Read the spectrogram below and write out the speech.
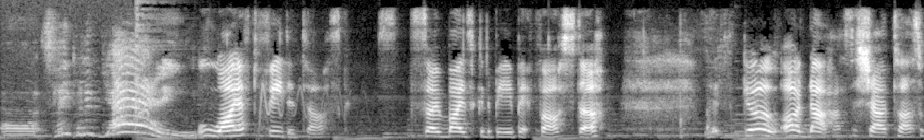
Uh, sleeping again. Oh, I have to feed in task. So mine's gonna be a bit faster. Let's go. Oh, now has to shout task,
